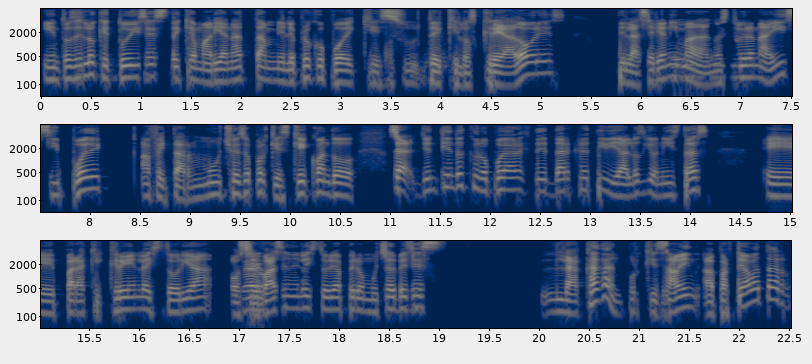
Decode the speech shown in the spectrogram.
Y entonces lo que tú dices de que a Mariana también le preocupó de que, su, de que los creadores de la serie animada no Sí, estuvieran ahí, sí puede afectar mucho eso porque es que cuando, o sea, yo entiendo que uno puede dar, dar creatividad a los guionistas eh, para que creen la historia o se claro. basen en la historia, pero muchas veces la cagan porque saben, aparte de Avatar,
